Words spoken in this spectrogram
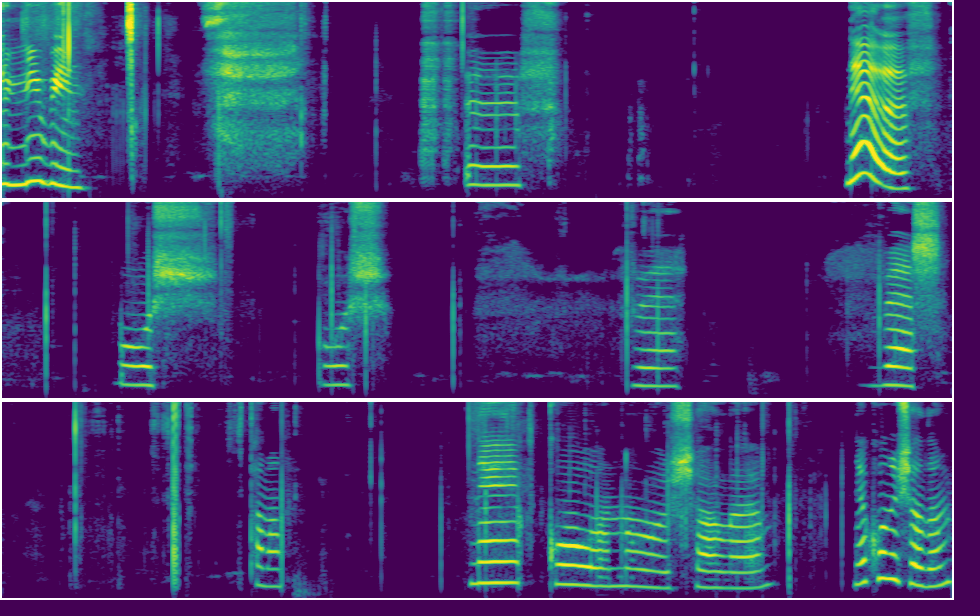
Elli bin. Öf. Ne öf? Boş. Boş. Ve. Ver. Tamam. Ne konuşalım? Ne konuşalım?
